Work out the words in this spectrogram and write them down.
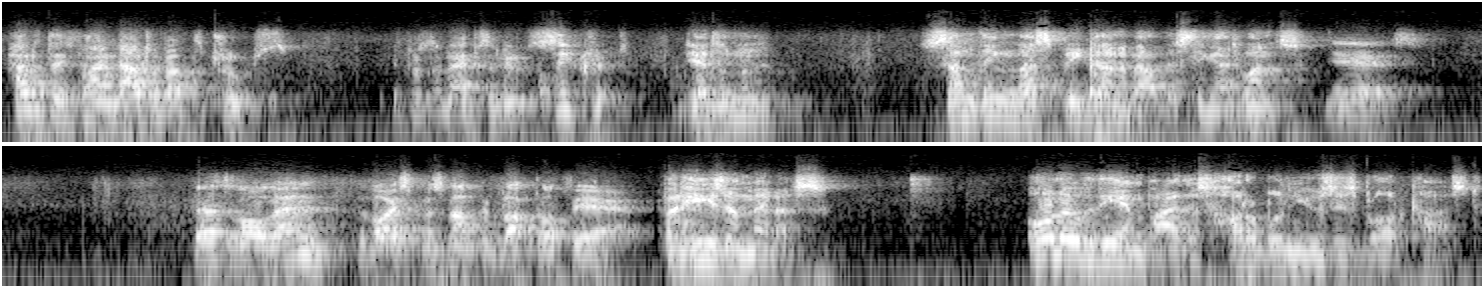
How did they find out about the truce? It was an absolute secret. Gentlemen, something must be done about this thing at once. Yes. First of all, then, the voice must not be blocked off the air. But he's a menace. All over the Empire, this horrible news is broadcast,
